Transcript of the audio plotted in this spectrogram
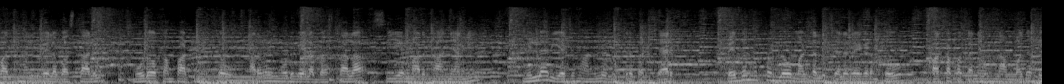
పద్నాలుగు వేల బస్తాలు మూడో కంపార్ట్మెంట్లో అరవై మూడు వేల బస్తాల సీఎంఆర్ ధాన్యాన్ని మిల్లర్ యజమానులు మిత్రపరిచారు పెద్ద మొత్తంలో మంటలు చెలరేగడంతో పక్కపక్కనే ఉన్న మొదటి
